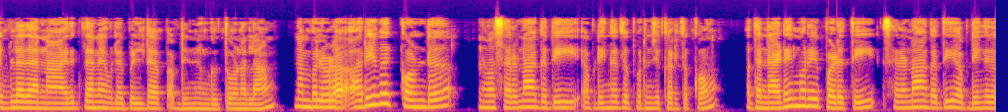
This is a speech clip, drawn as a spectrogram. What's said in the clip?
இவ்வளோதானா இதுக்கு தானே இவ்வளோ பில்டப் அப்படின்னு உங்களுக்கு தோணலாம். நம்மளோட அறிவை கொண்டு நம்ம சரணாகதி அப்படிங்கிறத புரிஞ்சுக்கிறதுக்கும் அதை நடைமுறைப்படுத்தி சரணாகதி அப்படிங்கிற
